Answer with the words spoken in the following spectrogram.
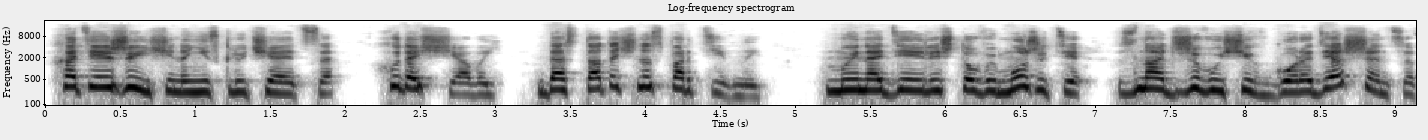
хотя и женщина не исключается, худощавый, достаточно спортивный. Мы надеялись, что вы можете знать живущих в городе ошенцев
